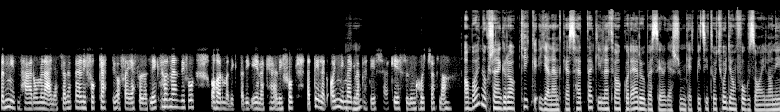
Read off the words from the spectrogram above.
mert mind három lánya szerepelni fog, kettő a feje fölött légtornázni fog, a harmadik pedig énekelni fog. Tehát tényleg annyi uh-huh. meglepetéssel készülünk, hogy csak na. A bajnokságra kik jelentkezhettek, illetve akkor erről beszélgessünk egy picit, hogy hogyan fog zajlani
